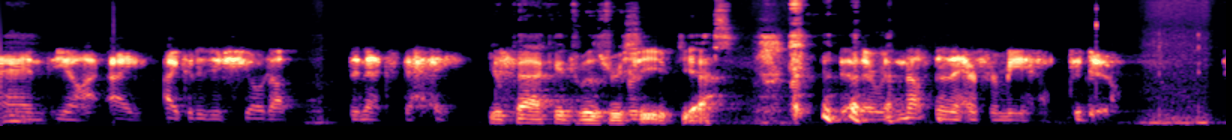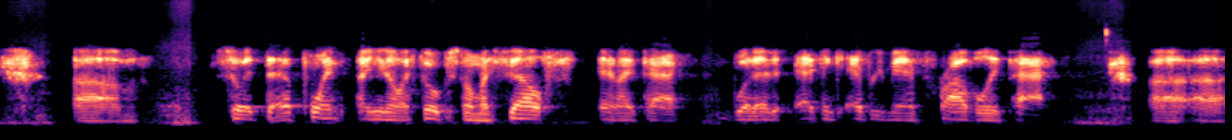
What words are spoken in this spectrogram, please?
and you know, I I could have just showed up the next day. Your package was received. Yes. there was nothing there for me to do. Um, so at that point, I, you know, I focused on myself and I packed what I, I think every man probably packed: uh, a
